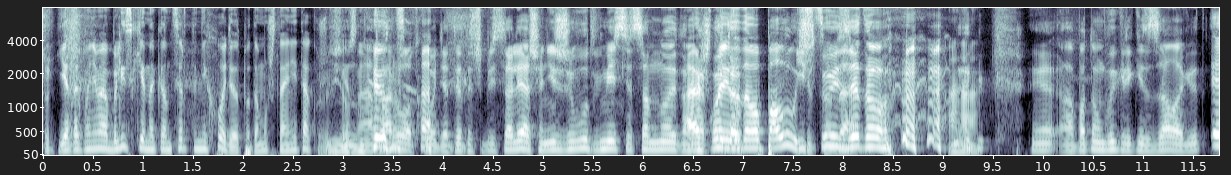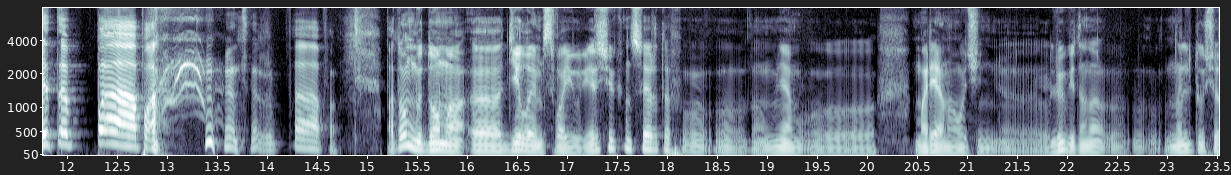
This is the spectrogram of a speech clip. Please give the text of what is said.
Я так понимаю, близкие на концерты не ходят, потому что они так уже все знают. наоборот ходят. Это же, представляешь, они живут вместе со мной. А что из этого И получится? что из этого? А потом выкрик из зала, говорит, это папа! Это же папа. Потом мы дома э, делаем свою версию концертов. Э, э, У меня э, Марьяна очень э, любит, она э, на лету все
